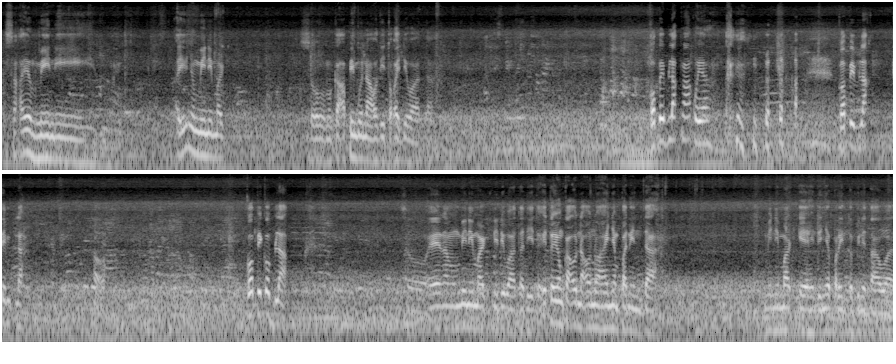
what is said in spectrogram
Sa kayo mini Ayun yung mini mart. So magkaapi muna ako dito kay Diwata. Coffee black nga kuya. Coffee black timpla. Oo. Coffee ko black. So, ayan ang mini mart ni Diwata dito. Ito yung kauna-unahan niyang paninda. Mini mart kaya hindi niya pa rin ito binitawan.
